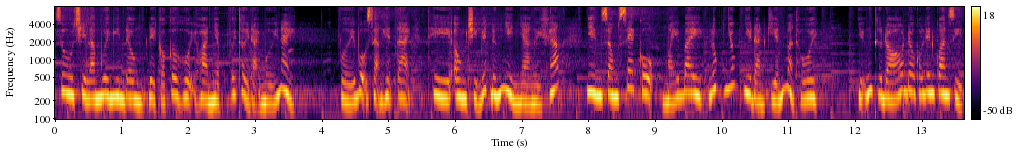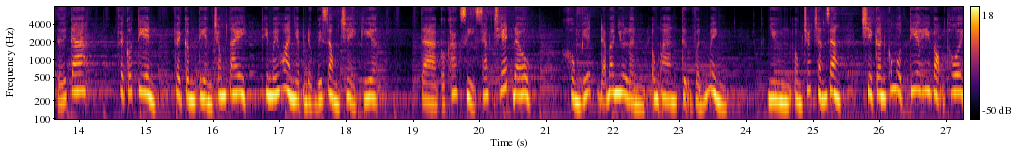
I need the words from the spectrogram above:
dù chỉ là 10.000 đồng để có cơ hội hòa nhập với thời đại mới này. Với bộ dạng hiện tại thì ông chỉ biết đứng nhìn nhà người khác, nhìn dòng xe cộ, máy bay lúc nhúc như đàn kiến mà thôi. Những thứ đó đâu có liên quan gì tới ta. Phải có tiền, phải cầm tiền trong tay thì mới hòa nhập được với dòng trẻ kia. Ta có khác gì xác chết đâu. Không biết đã bao nhiêu lần ông An tự vấn mình. Nhưng ông chắc chắn rằng chỉ cần có một tia hy vọng thôi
